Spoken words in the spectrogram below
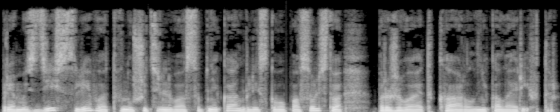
прямо здесь, слева от внушительного особняка английского посольства, проживает Карл Николай Рихтер.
